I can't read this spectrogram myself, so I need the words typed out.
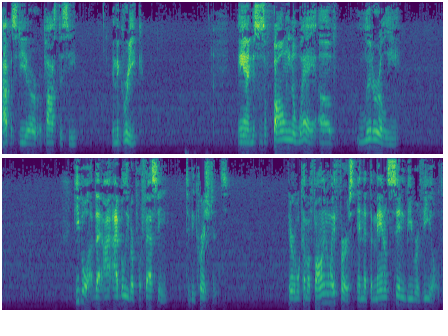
apostia or apostasy in the Greek, and this is a falling away of literally people that I, I believe are professing to be Christians. There will come a falling away first, and that the man of sin be revealed.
